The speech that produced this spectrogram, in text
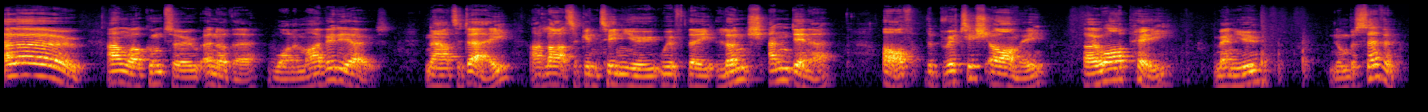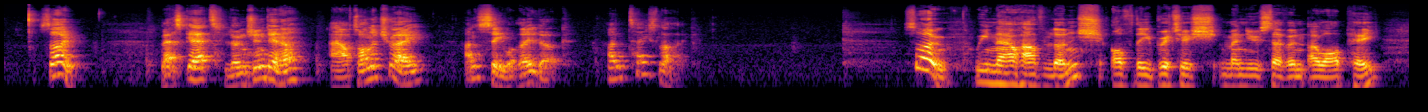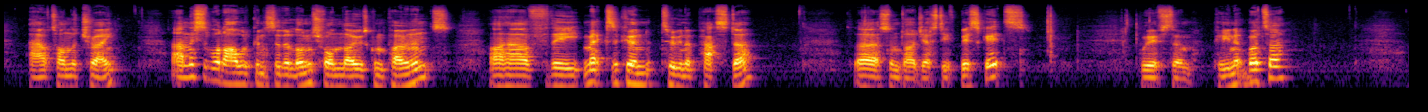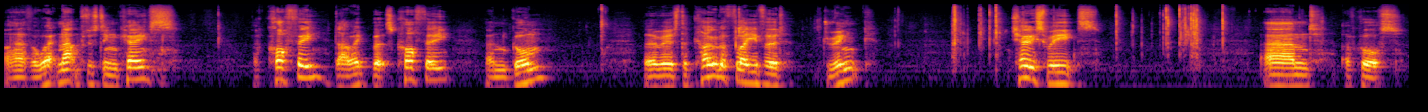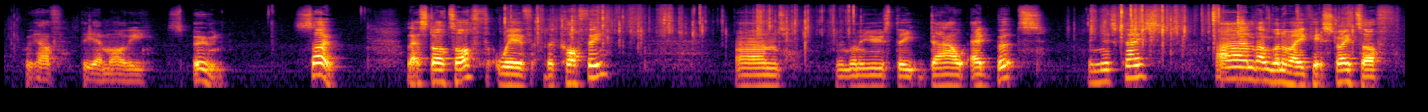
Hello and welcome to another one of my videos. Now today I'd like to continue with the lunch and dinner of the British Army ORP menu number 7. So let's get lunch and dinner out on a tray and see what they look and taste like. So we now have lunch of the British menu 7 ORP out on the tray and this is what I would consider lunch from those components. I have the Mexican tuna pasta, uh, some digestive biscuits with some peanut butter. I have a wet nap just in case, a coffee, Douwe Egberts coffee and gum. There is the cola flavoured drink, cherry sweets and of course we have the MRE spoon. So Let's start off with the coffee. And we're going to use the Douwe Egberts in this case. And I'm going to make it straight off.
